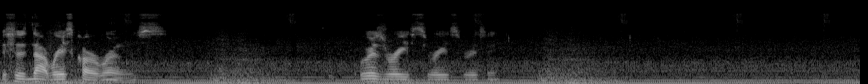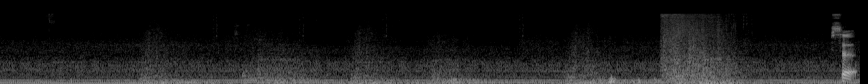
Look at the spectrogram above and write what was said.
This is not race car rooms. Where's race, race, racing? So,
